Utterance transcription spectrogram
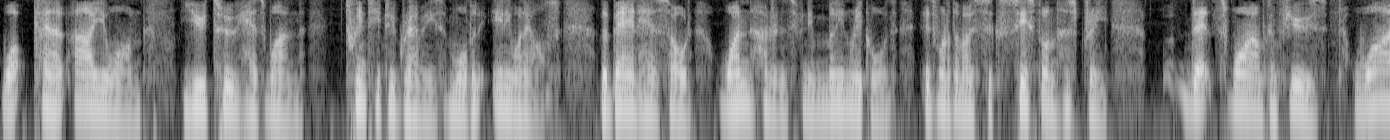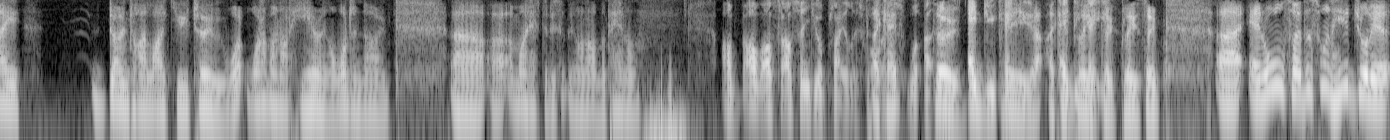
what planet are you on? U2 has won 22 Grammys, more than anyone else. The band has sold 170 million records. It's one of the most successful in history. That's why I'm confused. Why don't I like you too? What what am I not hearing? I want to know. Uh, I might have to do something on on the panel. I'll, I'll, I'll send you a playlist. Wallace. Okay, Well, uh, do ed- educate there you. Okay, Educate please you. do, please do. Uh, and also this one here, Julia.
